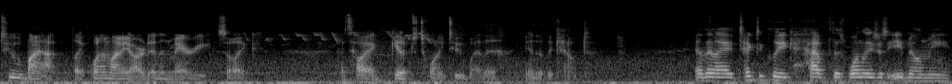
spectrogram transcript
two of my like one in my yard, and then Mary. So like that's how I get up to 22 by the end of the count. And then I technically have this one lady just emailed me,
